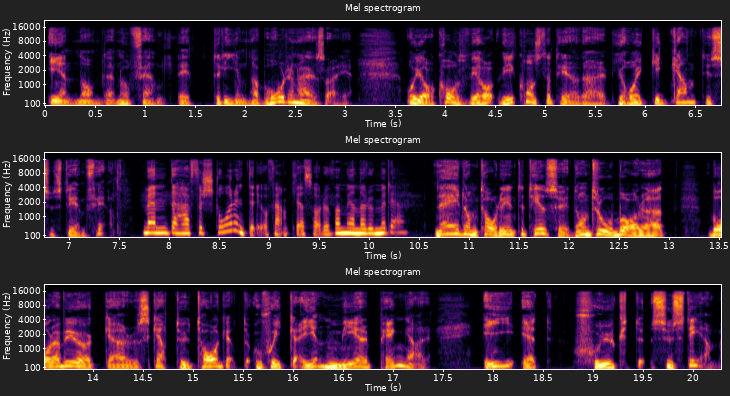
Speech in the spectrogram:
inom den offentligt drivna vården här i Sverige. Och jag, vi, har, vi konstaterade här, vi har ett gigantiskt systemfel. Men det här förstår inte det offentliga sa du, vad menar du med det? Nej, de tar det inte till sig. De tror bara att bara vi ökar skatteuttaget och skickar in mer pengar i ett sjukt system,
